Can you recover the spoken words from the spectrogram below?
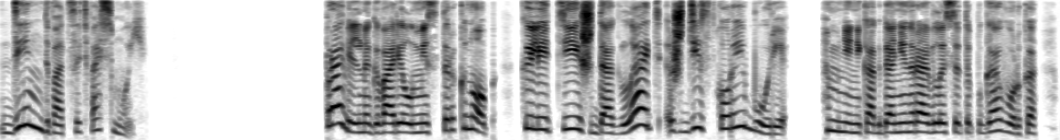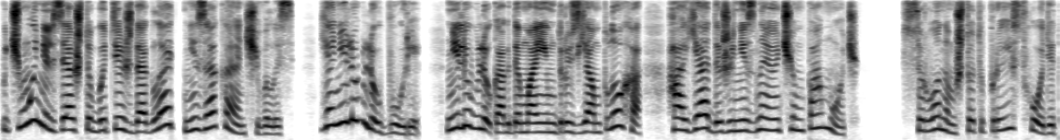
день двадцать восьмой. Правильно говорил мистер Кноп, «Летишь да гладь, жди скорой бури». Мне никогда не нравилась эта поговорка. Почему нельзя, чтобы тишь да гладь не заканчивалась? Я не люблю бури. Не люблю, когда моим друзьям плохо, а я даже не знаю, чем помочь. С Роном что-то происходит.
